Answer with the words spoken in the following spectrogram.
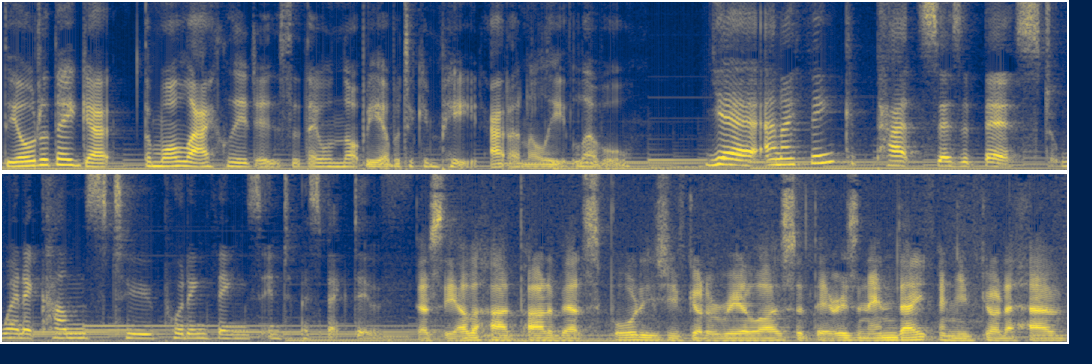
The older they get, the more likely it is that they will not be able to compete at an elite level. Yeah, and I think Pat says it best when it comes to putting things into perspective. That's the other hard part about sport is you've got to realise that there is an end date and you've got to have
